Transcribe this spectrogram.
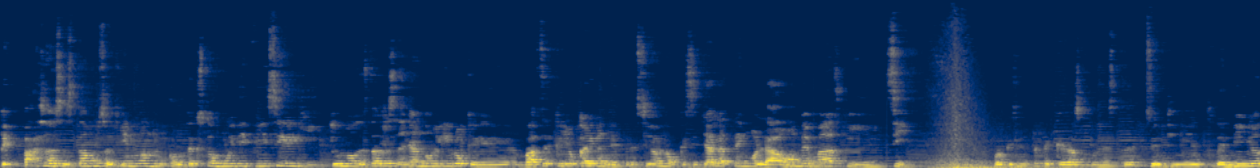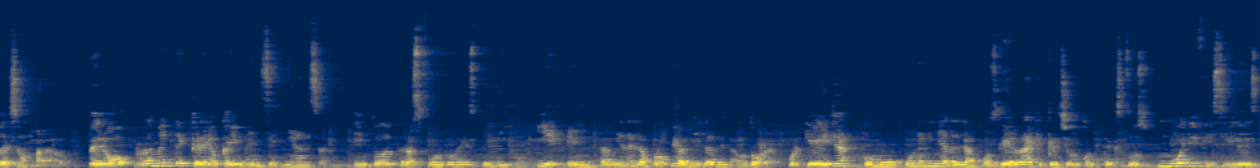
te pasas, estamos aquí en un contexto muy difícil y tú nos estás reseñando un libro que va a hacer que yo caiga en depresión o que si ya la tengo la onde más y sí. Porque siempre te quedas con este sentimiento de niño desamparado. Pero realmente creo que hay una enseñanza en todo el trasfondo de este libro y en, también en la propia vida de la autora, porque ella, como una niña de la posguerra que creció en contextos muy difíciles,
